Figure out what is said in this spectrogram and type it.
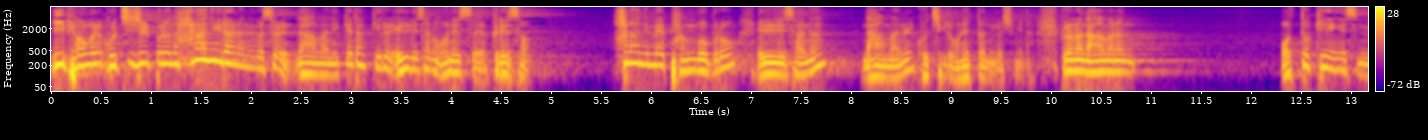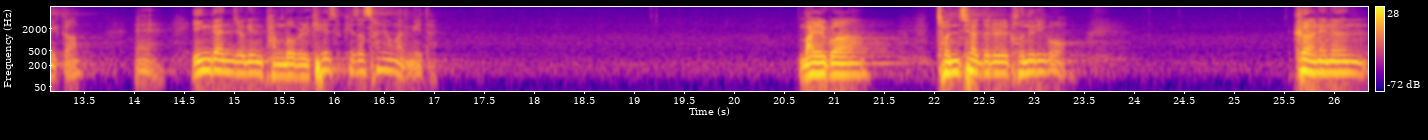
이 병을 고치실 분은 하나님이라는 것을 나만이 깨닫기를 엘리사는 원했어요. 그래서 하나님의 방법으로 엘리사는 나만을 고치기를 원했던 것입니다. 그러나 나만은 어떻게 행했습니까? 네, 인간적인 방법을 계속해서 사용합니다. 말과 전차들을 거느리고 그 안에는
